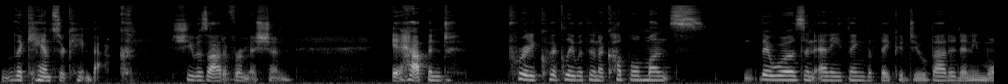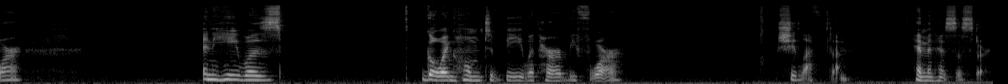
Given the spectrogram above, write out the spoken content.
the cancer came back. She was out of remission. It happened pretty quickly within a couple months there wasn't anything that they could do about it anymore and he was going home to be with her before she left them him and his sister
